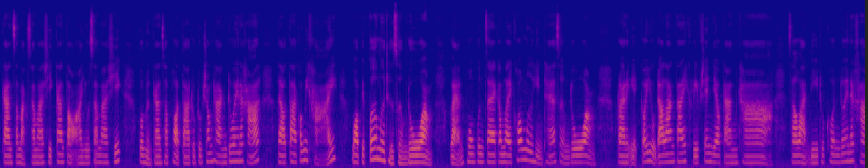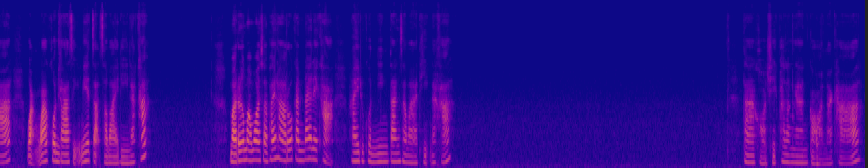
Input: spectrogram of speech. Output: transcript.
การสมัครสมาชิกการต่ออายุสมาชิก รวมถึงการซัพพอร์ตตาทุกๆช่องทางด้วยนะคะ แล้วตาก็มีขายวอลเปเปอร์มือถือเสริมดวงแหวนพวงกุญแจกำไรข้อมือหินแท้เสริมดวง รายละเอียดก็อยู่ด้านล่างใต้คลิปเช่นเดียวกันค่ะ สวัสดีทุกคนด้วยนะคะ หวังว่าคนราศีเมษจะสบายดีนะคะ มาเริ่มมาวอยสะพายทาโร่กันได้เลยค่ะ ให้ทุกคนนิ่งตั้งสมาธินะคะตาขอเช็คพลังงานก่อนนะคะ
